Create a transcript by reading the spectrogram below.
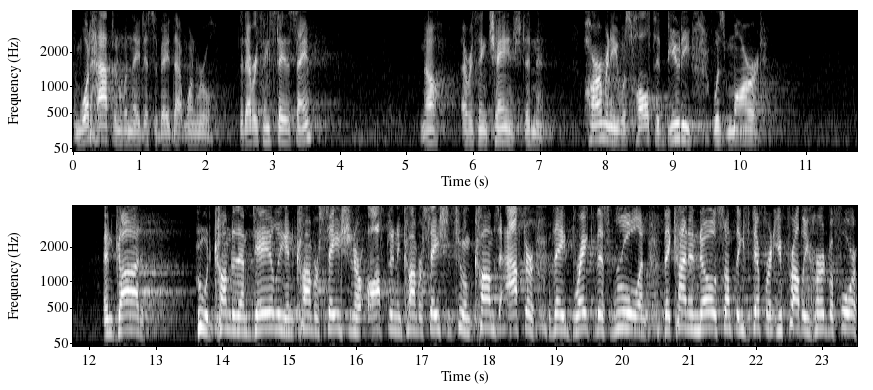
And what happened when they disobeyed that one rule? Did everything stay the same? No, everything changed, didn't it? Harmony was halted, beauty was marred. And God, who would come to them daily in conversation or often in conversation to them comes after they break this rule and they kind of know something's different. You've probably heard before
